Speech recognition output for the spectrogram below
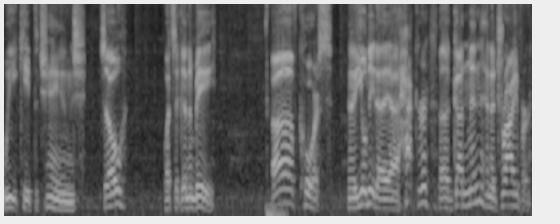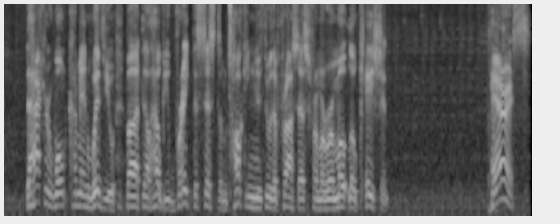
We keep the change. So, what's it gonna be? Of course. Uh, you'll need a, a hacker, a gunman, and a driver. The hacker won't come in with you, but they'll help you break the system, talking you through the process from a remote location. Harris!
